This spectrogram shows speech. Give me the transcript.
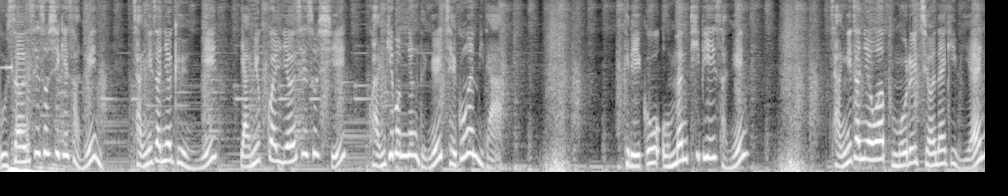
우선 새 소식에서는 장애자녀 교육 및 양육 관련 새 소식, 관계 법령 등을 제공합니다. 그리고 온맘 TV에서는 장애자녀와 부모를 지원하기 위한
